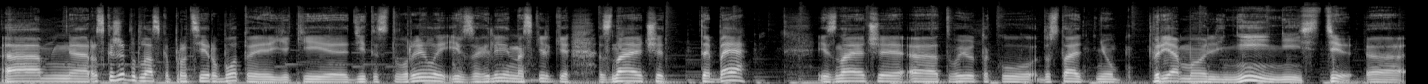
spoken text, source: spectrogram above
А, м, е, розкажи, будь ласка, про ці роботи, які діти створили, і взагалі наскільки знаючи тебе. І знаючи е, твою таку достатню прямолінійність е,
